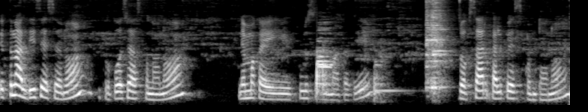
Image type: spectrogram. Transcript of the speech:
విత్తనాలు తీసేసాను. ఇప్పుడు పోసేస్తున్నాను. నిమ్మకాయ పులుసు అన్నమాట అది. ఒకసారి కలిపేసుకుంటాను.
